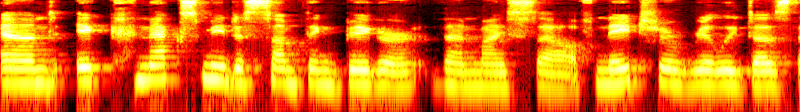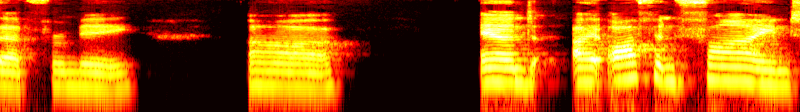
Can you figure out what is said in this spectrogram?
And it connects me to something bigger than myself. Nature really does that for me. Uh, and I often find,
